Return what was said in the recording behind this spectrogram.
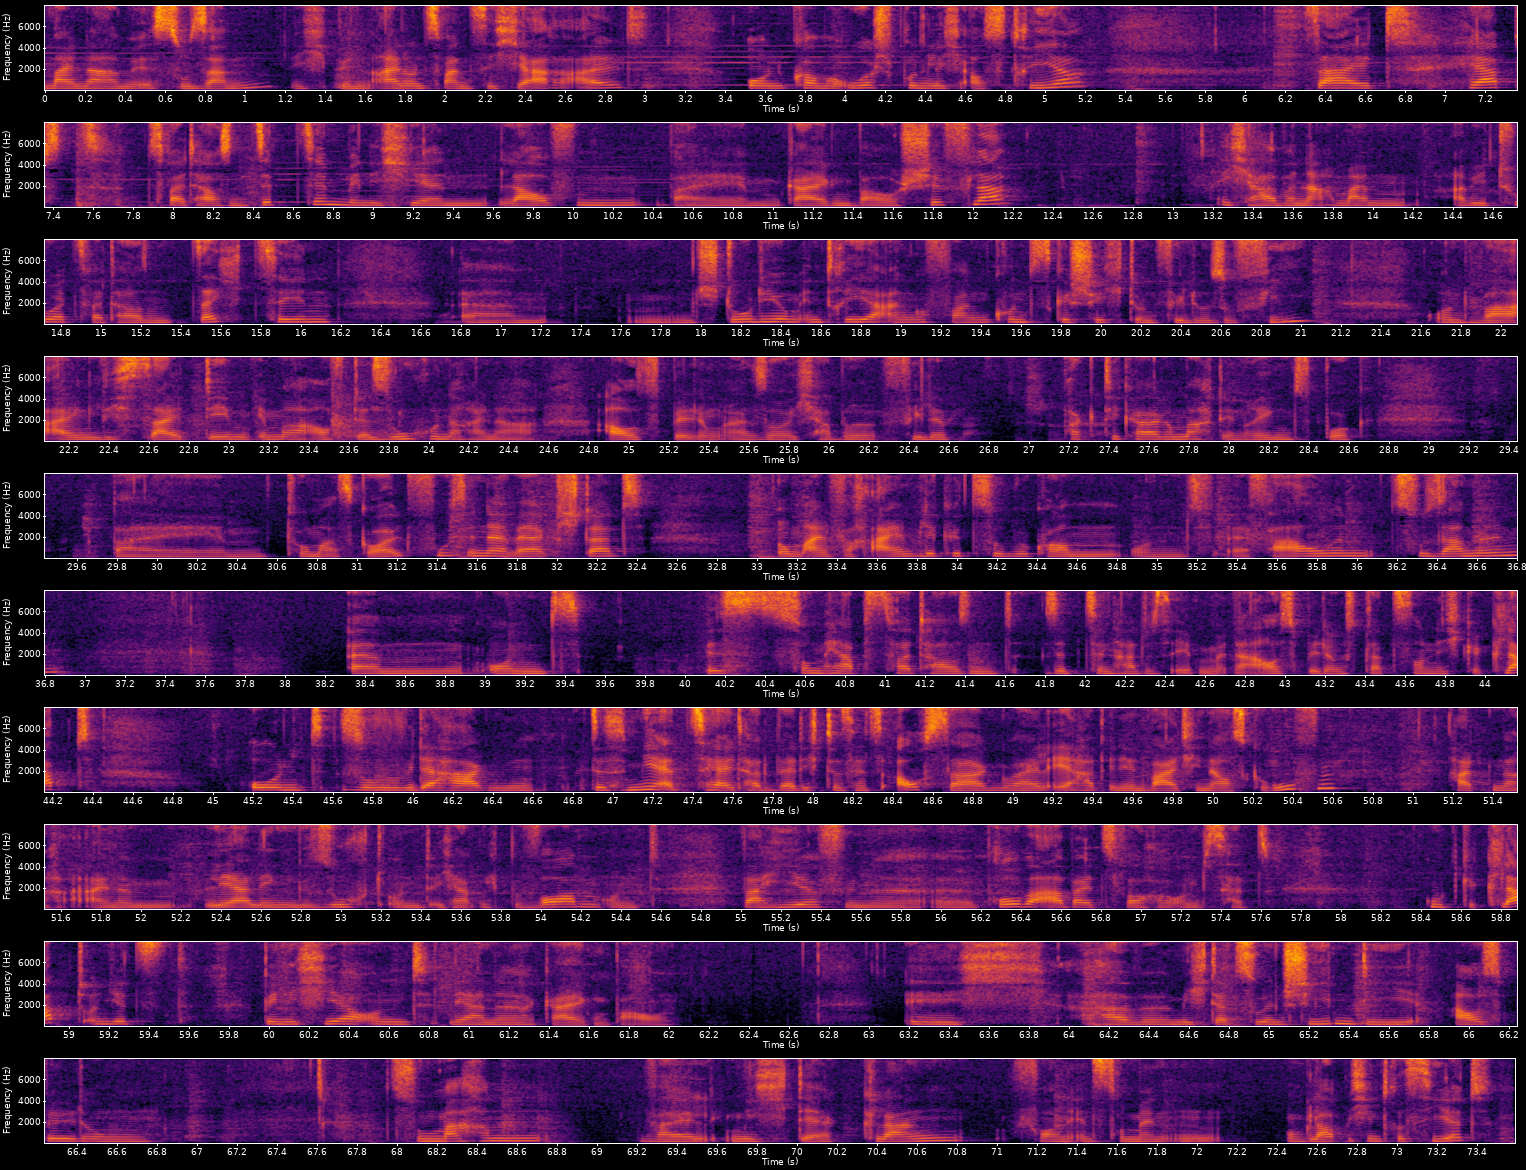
Mein Name ist Susanne, ich bin 21 Jahre alt und komme ursprünglich aus Trier. Seit Herbst 2017 bin ich hier in Laufen beim Geigenbau Schiffler. Ich habe nach meinem Abitur 2016 ähm, ein Studium in Trier angefangen, Kunstgeschichte und Philosophie und war eigentlich seitdem immer auf der Suche nach einer Ausbildung. Also ich habe viele Praktika gemacht in Regensburg beim Thomas Goldfuß in der Werkstatt, um einfach Einblicke zu bekommen und Erfahrungen zu sammeln. Ähm, und bis zum Herbst 2017 hat es eben mit einem Ausbildungsplatz noch nicht geklappt. Und so wie der Hagen das mir erzählt hat, werde ich das jetzt auch sagen, weil er hat in den Wald hinaus gerufen, hat nach einem Lehrling gesucht und ich habe mich beworben und war hier für eine äh, Probearbeitswoche und es hat gut geklappt und jetzt bin ich hier und lerne Geigenbau. Ich habe mich dazu entschieden, die Ausbildung zu machen, weil mich der Klang von Instrumenten unglaublich interessiert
